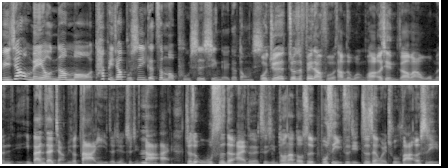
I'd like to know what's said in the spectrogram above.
比较没有那么，它比较不是一个这么普世性的一个东西。我觉得就是非常符合他们的文化，而且你知道吗？我们一般在讲，比如说大义这件事情，大爱、嗯、就是无私的爱这个事情，通常都是不是以自己自身为出发，而是以。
